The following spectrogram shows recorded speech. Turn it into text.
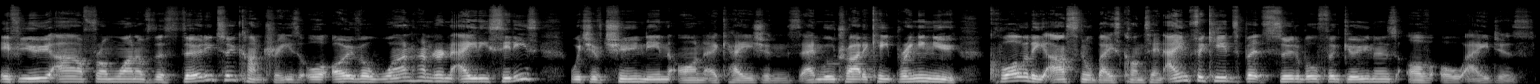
if you are from one of the 32 countries or over 180 cities which have tuned in on occasions. And we'll try to keep bringing you quality Arsenal based content aimed for kids but suitable for gooners of all ages.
